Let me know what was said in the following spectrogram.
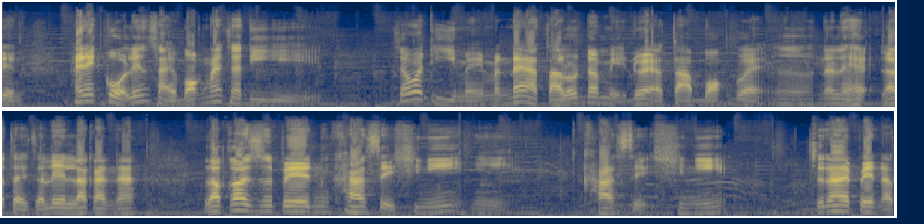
3%ไฮเนโกะเล่นสายบล็อกน่าจะดีจะว่าดีไหมมันได้อัตราลดดาเมจด้วยอัตราบล็อกด้วยเออนั่นแหละแล้วแต่จะเล่นแล้วกันนะ แล้วก็จะเป็นคาเซชินินี่คาเซชินิจะได้เป็นอั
